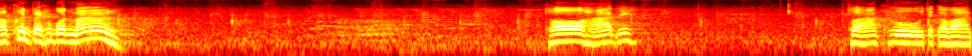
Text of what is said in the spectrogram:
เขาขึ้นไปขบวนมั้งโทรหาดิโทรหาครูจักรวาล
